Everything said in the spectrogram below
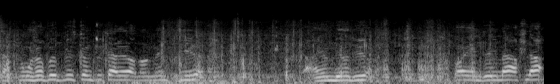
ça plonge un peu plus comme tout à l'heure dans le même style. rien de bien dur. Oh, il y a une marche là.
